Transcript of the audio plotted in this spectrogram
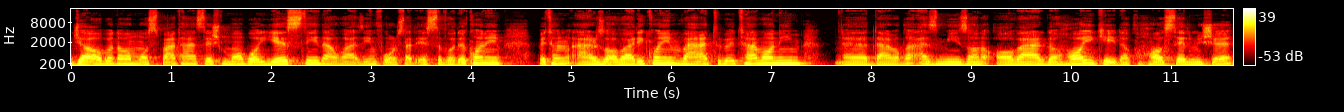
جواب دقیقا مثبت هستش. ما بایستی در واقع از این فرصت استفاده کنیم بتونیم ارزآوری کنیم و حتی بتوانیم در واقع از میزان آورده هایی که حاصل میشه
